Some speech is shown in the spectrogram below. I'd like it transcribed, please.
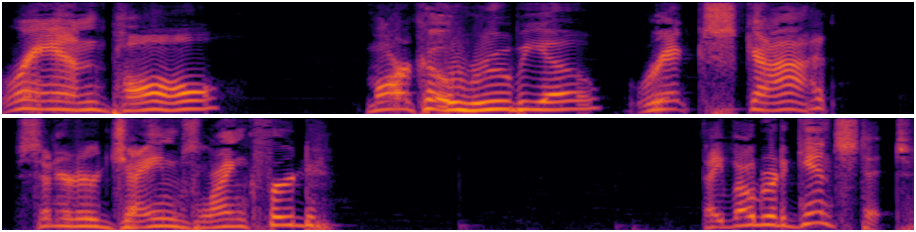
Rand Paul, Marco Rubio, Rick Scott, Senator James Lankford, they voted against it.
